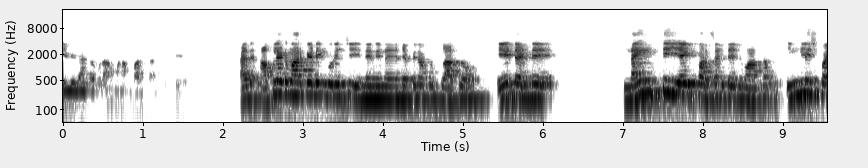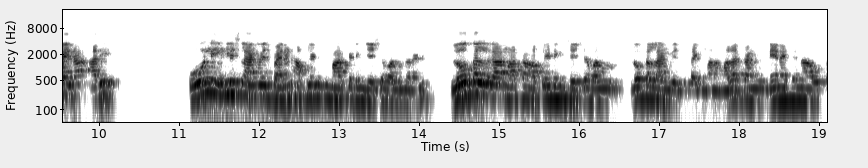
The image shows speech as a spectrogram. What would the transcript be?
ఈ విధంగా కూడా మనం వర్క్ అనేది చేయవచ్చు అయితే అప్లైడ్ మార్కెటింగ్ గురించి నేను నిన్న చెప్పినప్పుడు క్లాస్లో ఏంటంటే నైంటీ ఎయిట్ పర్సెంటేజ్ మాత్రం ఇంగ్లీష్ పైన అది ఓన్లీ ఇంగ్లీష్ లాంగ్వేజ్ పైన అప్లైటింగ్ మార్కెటింగ్ చేసే వాళ్ళు ఉన్నారండి. లోకల్గా మాత్రం అప్లైటింగ్ చేసే వాళ్ళు లోకల్ లాంగ్వేజ్ లైక్ మన మదర్ టంగ్ నేనైతే నా ఒక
